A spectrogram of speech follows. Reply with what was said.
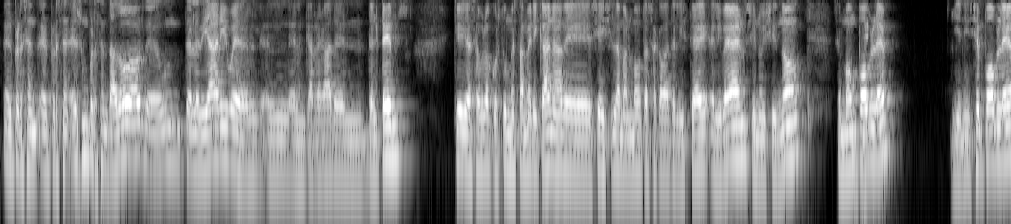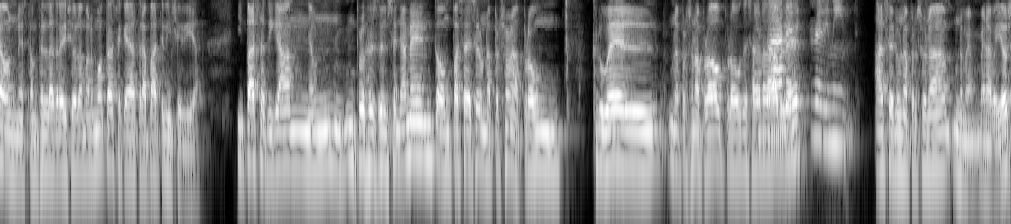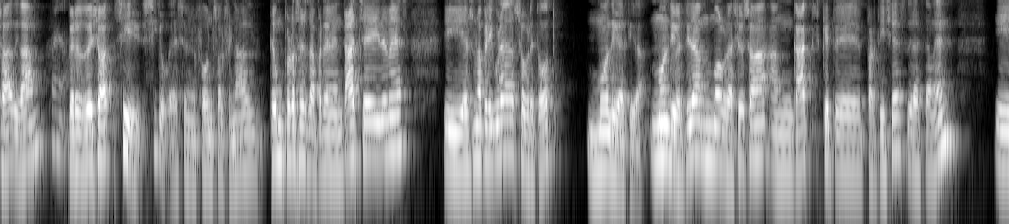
el present, el present, és un presentador d'un telediari, bé, el- el- l'encarregat del, del temps, que ja sabeu la costum esta americana de si així la marmota s'ha acabat l'hivern, si no així no, se'n va a un poble i en aquest poble on estan fent la tradició de la marmota se queda atrapat en aquest dia. I passa, diguem, un, un procés d'ensenyament on passa de ser una persona prou cruel, una persona prou, prou Es va desagradable, re- redimint. a ser una persona una me- meravellosa, diguem, Bueno. però tot això sí, sí que ho és, en el fons, al final té un procés d'aprenentatge i de més, i és una pel·lícula, sobretot, molt divertida. Molt divertida, molt graciosa, amb gags que te partixes directament i,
